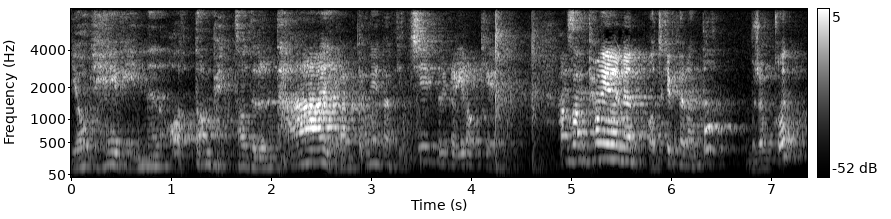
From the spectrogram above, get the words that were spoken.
여기에 있는 어떤 벡터들은 다 얘랑 평행하겠지? 그러니까 이렇게. 항상 평행하면 어떻게 표현한다? 무조건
